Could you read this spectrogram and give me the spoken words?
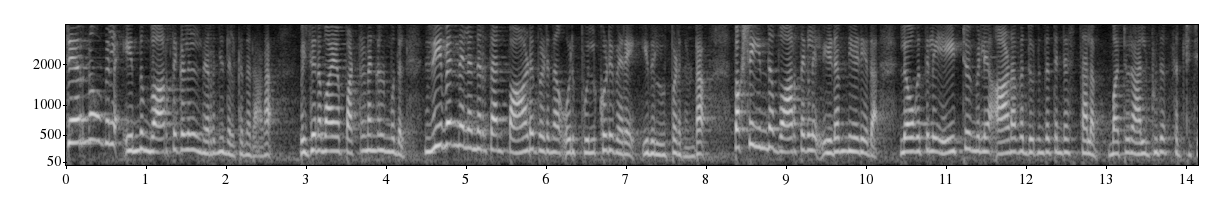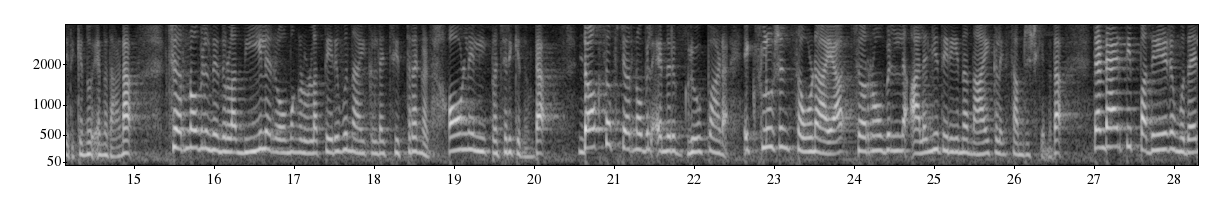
ചെർണോബിൽ ഇന്നും വാർത്തകളിൽ നിറഞ്ഞു നിൽക്കുന്നതാണ്. വിജനമായ പട്ടണങ്ങൾ മുതൽ ജീവൻ നിലനിർത്താൻ പാടുപെടുന്ന ഒരു പുൽക്കൊടി വരെ ഇതിൽ ഉൾപ്പെടുന്നുണ്ട്. പക്ഷേ ഇന്ന് വാർത്തകളിൽ ഇടം നേടിയത് ലോകത്തിലെ ഏറ്റവും വലിയ ആണവ ദുരന്തത്തിന്റെ സ്ഥലം മറ്റൊരു അത്ഭുതം സൃഷ്ടിച്ചിരിക്കുന്നു എന്നതാണ്. ചെർണോബിൽ നിന്നുള്ള നീല രോമങ്ങളുള്ള തെരുവ് നായ്ക്കളുടെ ചിത്രങ്ങൾ ഓൺലൈനിൽ പ്രചരിക്കുന്നുണ്ട്. ഡോഗ്സ് ഓഫ് ചെർണോബിൽ എന്നൊരു ഗ്രൂപ്പാണ് എക്സ്ക്ലൂഷൻ സോണായ ചെർണോബിലിന് അലഞ്ഞു തിരിയുന്ന നായ്ക്കളെ സംരക്ഷിക്കുന്നത്. രണ്ടായിരത്തി പതിനേഴ് മുതൽ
